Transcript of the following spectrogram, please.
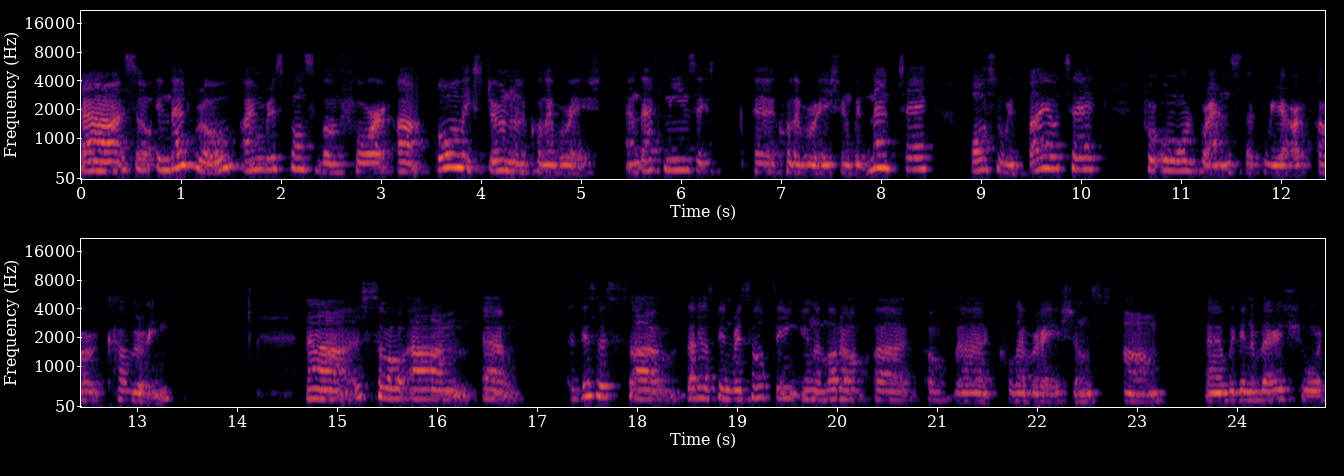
Uh, so in that role, I'm responsible for uh, all external collaboration, and that means collaboration with medtech, also with biotech, for all brands that we are are covering. Um, um, Um, that has been resulting in a lot of uh, uh, collaborations um, uh, within a very short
